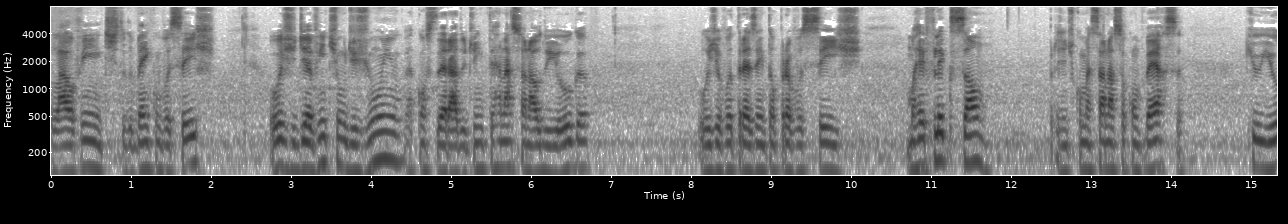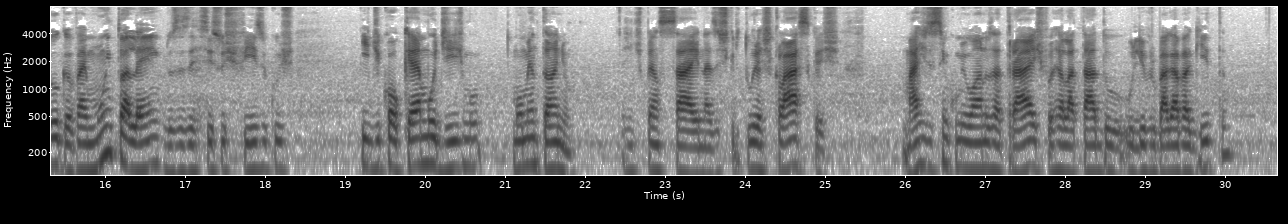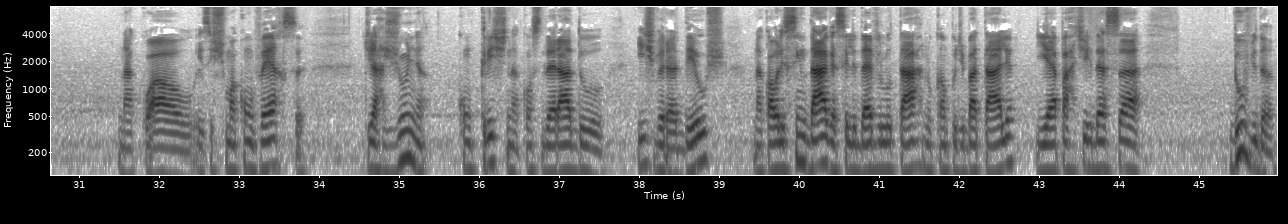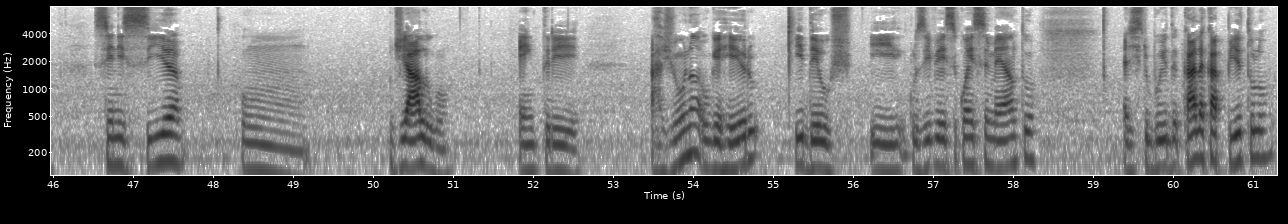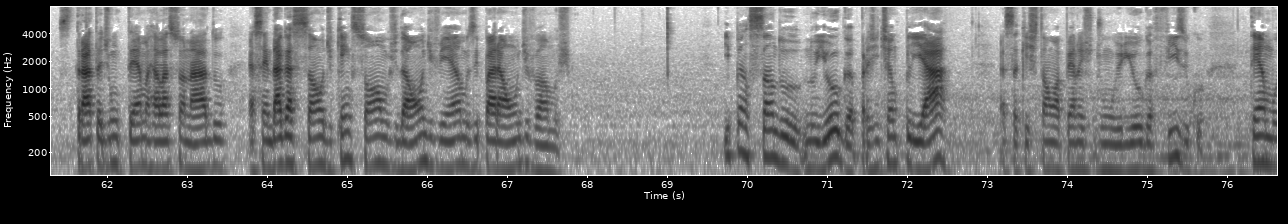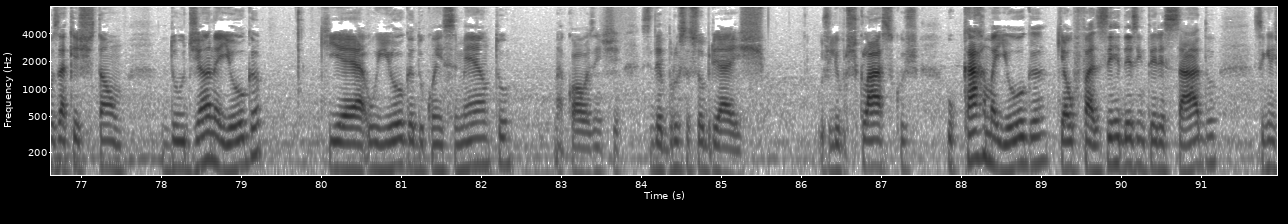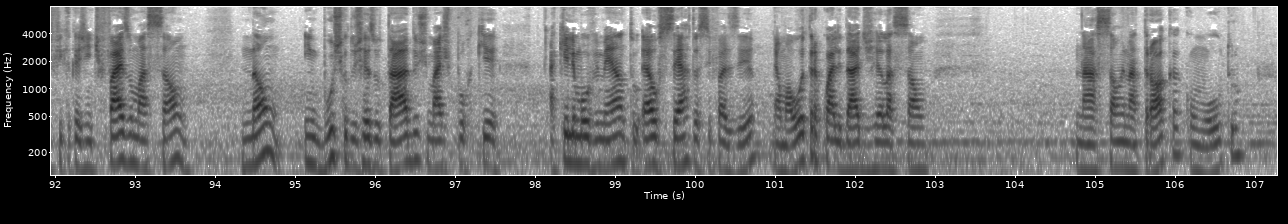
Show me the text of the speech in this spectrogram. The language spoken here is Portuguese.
Olá, ouvintes, tudo bem com vocês? Hoje, dia 21 de junho, é considerado o Dia Internacional do Yoga. Hoje eu vou trazer então para vocês uma reflexão para a gente começar a nossa conversa que o yoga vai muito além dos exercícios físicos e de qualquer modismo momentâneo. A gente pensar nas escrituras clássicas, mais de 5 mil anos atrás foi relatado o livro Bhagavad Gita, na qual existe uma conversa de Arjuna com Krishna, considerado Ishvara, Deus, na qual ele se indaga se ele deve lutar no campo de batalha, e é a partir dessa dúvida se inicia um diálogo entre Arjuna, o guerreiro, e Deus. E inclusive esse conhecimento é distribuído, cada capítulo trata de um tema relacionado a essa indagação de quem somos, de onde viemos e para onde vamos. E pensando no yoga, para a gente ampliar essa questão apenas de um yoga físico, temos a questão do Jnana Yoga, que é o yoga do conhecimento, na qual a gente se debruça sobre as, os livros clássicos. O Karma Yoga, que é o fazer desinteressado, significa que a gente faz uma ação não em busca dos resultados, mas porque aquele movimento é o certo a se fazer, é uma outra qualidade de relação na ação e na troca com o outro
